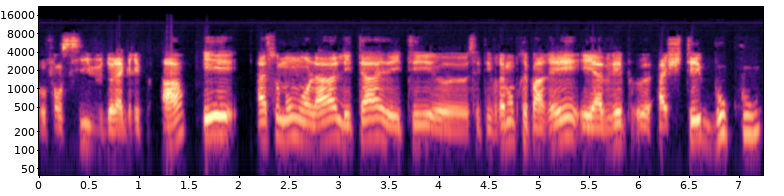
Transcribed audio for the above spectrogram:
offensive de la grippe A. Et à ce moment-là, l'État était s'était vraiment préparé et avait acheté beaucoup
